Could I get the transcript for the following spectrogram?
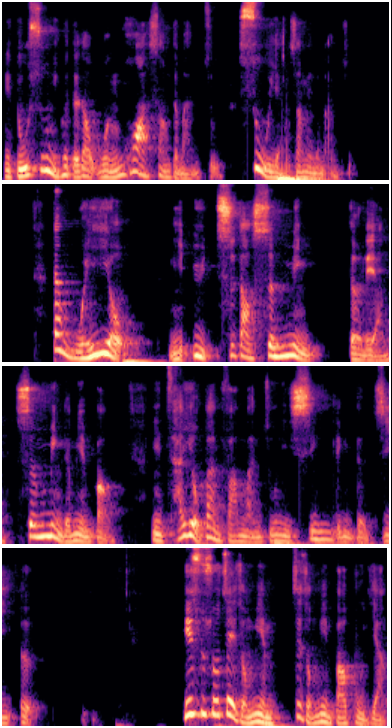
你读书你会得到文化上的满足，素养上面的满足。但唯有你遇吃到生命的粮，生命的面包，你才有办法满足你心灵的饥饿。耶稣说，这种面这种面包不一样，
